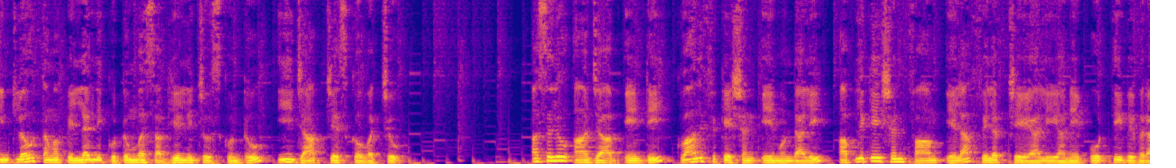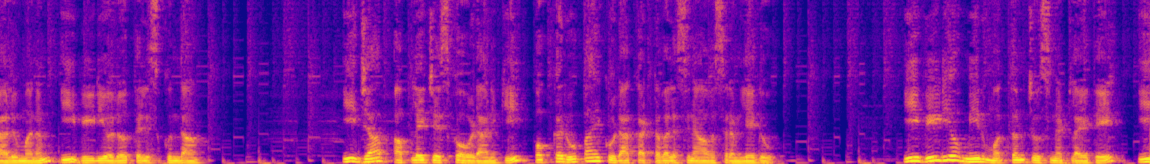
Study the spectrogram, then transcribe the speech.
ఇంట్లో తమ పిల్లల్ని కుటుంబ సభ్యుల్ని చూసుకుంటూ ఈ జాబ్ చేసుకోవచ్చు. అసలు ఆ జాబ్ ఏంటి? క్వాలిఫికేషన్ ఏముండాలి? అప్లికేషన్ ఫామ్ ఎలా ఫిలప్ చేయాలి అనే పూర్తి వివరాలు మనం ఈ వీడియోలో తెలుసుకుందాం. ఈ జాబ్ అప్లై చేసుకోవడానికి ఒక్క రూపాయి కూడా కట్టవలసిన అవసరం లేదు. ఈ వీడియో మీరు మొత్తం చూసినట్లయితే ఈ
